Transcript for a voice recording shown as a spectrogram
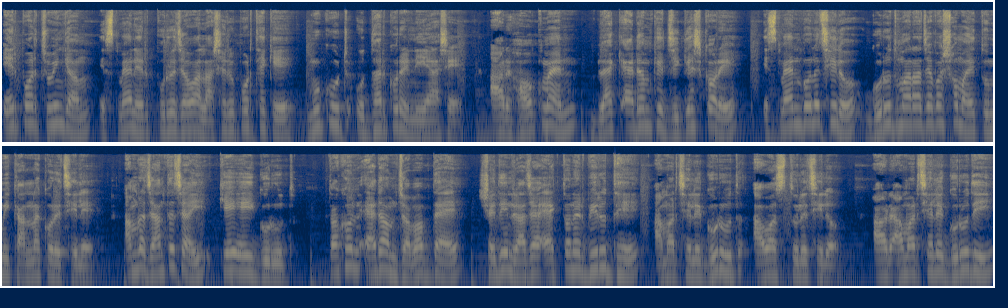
এরপর চুইংগাম স্ম্যানের পুড়ে যাওয়া লাশের উপর থেকে মুকুট উদ্ধার করে নিয়ে আসে। আর হকম্যান ব্ল্যাক অ্যাডামকে জিজ্ঞেস করে স্ম্যান বলেছিল, গুরুদ মারা যাবার সময় তুমি কান্না করেছিলে। আমরা জানতে চাই, কে এই গুরুদ? তখন অ্যাডাম জবাব দেয়, সেদিন রাজা একতনের বিরুদ্ধে আমার ছেলে গুরুদ আওয়াজ তুলেছিল। আর আমার ছেলে গুরুদি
